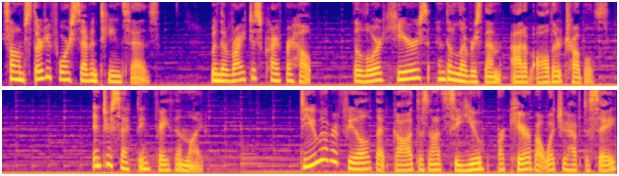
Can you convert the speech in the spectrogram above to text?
Psalms 34:17 says, "When the righteous cry for help, the Lord hears and delivers them out of all their troubles." Intersecting faith and life. Do you ever feel that God does not see you or care about what you have to say?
